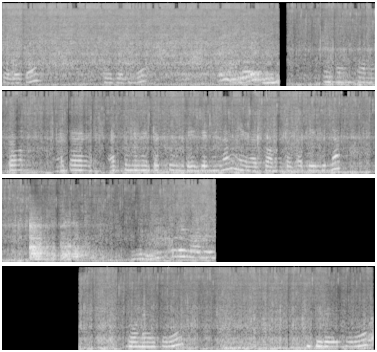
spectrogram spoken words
চলে যায়, ভেজে নেব। এখানে টমেটো, এটা এক দু মিনিট একটু ভেজে নিলাম, এবার টমেটোটা দিয়ে দিলাম। ধনের গুঁড়ো, জিরের গুঁড়ো।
